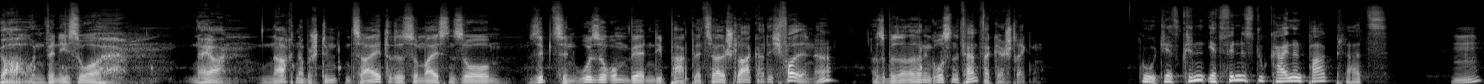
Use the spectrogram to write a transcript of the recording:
Ja, und wenn ich so, naja, nach einer bestimmten Zeit, das ist so meistens so 17 Uhr so rum, werden die Parkplätze halt schlagartig voll. Ne? Also besonders an den großen Fernverkehrsstrecken. Gut, jetzt, jetzt findest du keinen Parkplatz. Hm?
